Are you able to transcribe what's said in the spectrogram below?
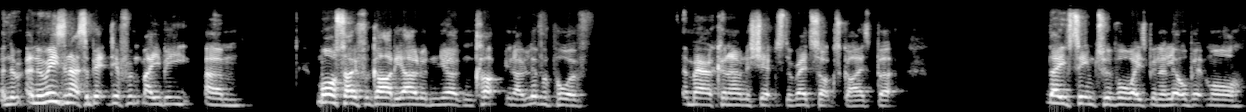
and the and the reason that's a bit different, maybe um, more so for Guardiola and Jurgen Klopp. You know, Liverpool have American ownerships, the Red Sox guys, but they've seemed to have always been a little bit more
